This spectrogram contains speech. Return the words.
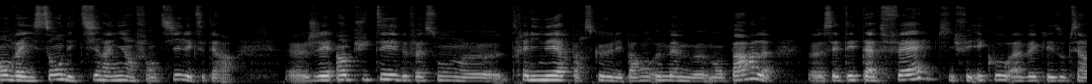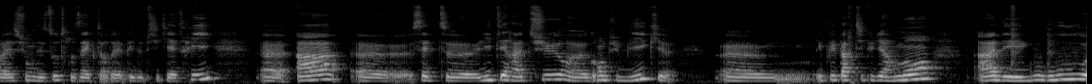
envahissants, des tyrannies infantiles, etc. J'ai imputé de façon très linéaire parce que les parents eux-mêmes m'en parlent euh, cet état de fait qui fait écho avec les observations des autres acteurs de la pédopsychiatrie euh, à euh, cette littérature grand public et plus particulièrement à des gourous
